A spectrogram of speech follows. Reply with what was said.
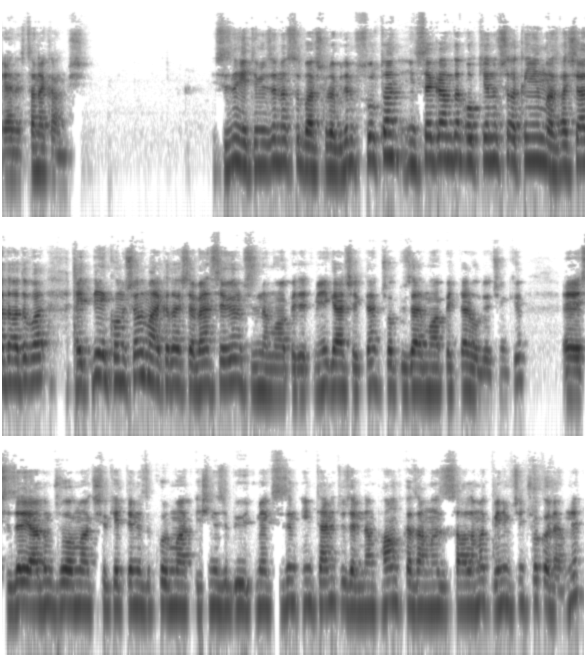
Yani sana kalmış. Sizin eğitiminize nasıl başvurabilirim? Sultan Instagram'dan Okyanusu Akın Yılmaz. Aşağıda adı var. Ekleyin konuşalım arkadaşlar. Ben seviyorum sizinle muhabbet etmeyi. Gerçekten çok güzel muhabbetler oluyor çünkü. Ee, sizlere yardımcı olmak, şirketlerinizi kurmak, işinizi büyütmek, sizin internet üzerinden pound kazanmanızı sağlamak benim için çok önemli.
